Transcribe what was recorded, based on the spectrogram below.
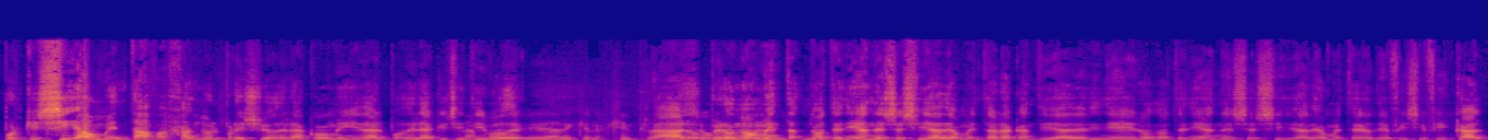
Porque si aumentás bajando el precio de la comida, el poder adquisitivo de... de que la gente claro, pero no, aumenta, no tenías necesidad de aumentar la cantidad de dinero, no tenías necesidad de aumentar el déficit fiscal.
